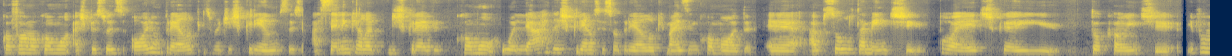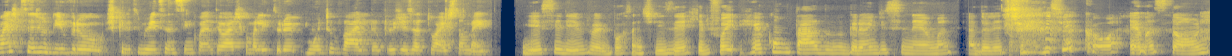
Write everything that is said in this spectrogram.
com a forma como as pessoas olham para ela, principalmente as crianças. A cena em que ela descreve como o olhar das crianças sobre ela, o que mais incomoda, é absolutamente poética e tocante. E por mais que seja um livro escrito em 1850, eu acho que é uma leitura muito válida para os dias atuais também. E esse livro, é importante dizer que ele foi recontado no grande cinema adolescente com a Emma Stone.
